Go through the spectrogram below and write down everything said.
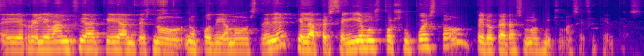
eh, relevancia que antes no, no podíamos tener, que la perseguíamos, por supuesto, pero que ahora somos mucho más eficientes.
